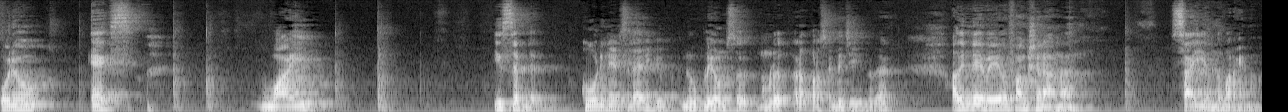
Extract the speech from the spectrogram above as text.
ഒരു എക്സ് വൈ ഇസഡ് കോർഡിനേറ്റ്സിലായിരിക്കും ന്യൂക്ലിയോൺസ് നമ്മൾ റെപ്രസെന്റ് ചെയ്യുന്നത് അതിന്റെ വേവ് ഫംഗ്ഷനാണ് സൈ എന്ന് പറയുന്നത്.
